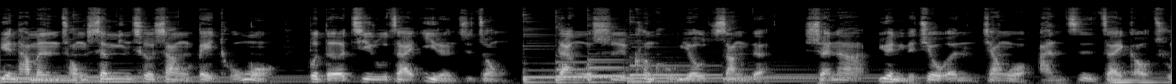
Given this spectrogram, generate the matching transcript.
愿他们从生命册上被涂抹，不得记录在一人之中。但我是困苦忧伤的，神啊，愿你的救恩将我安置在高处。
